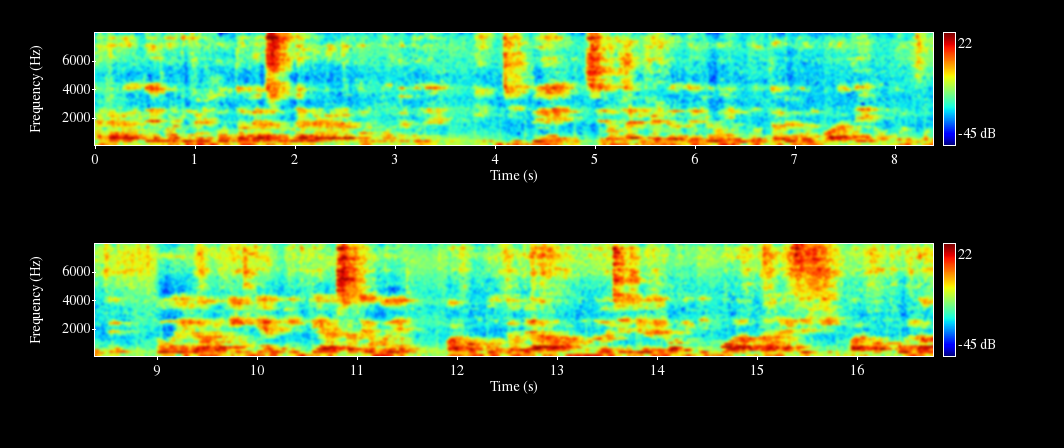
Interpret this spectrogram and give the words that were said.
অ্যাটাকারদেরও ডিফেন্ড করতে হবে আর শুধু গোল করবে বলে টিম জিতবে, সেরকম না ডিফেন্ডারদেরকেও হেল্প করতে হবে গোল করাতে এবং গোল করতে। তো এটা টিম গেম টিমকে একসাথে হয়ে পারফর্ম করতে হবে। আর আমার মনে হয়েছে যে অনেকদিন পর আমরা অ্যাজ এ টিম পারফর্ম করলাম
